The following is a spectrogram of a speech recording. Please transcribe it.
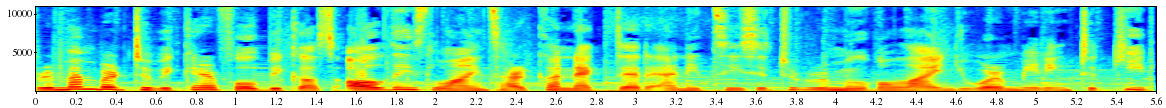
Remember to be careful because all these lines are connected and it's easy to remove a line you were meaning to keep.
